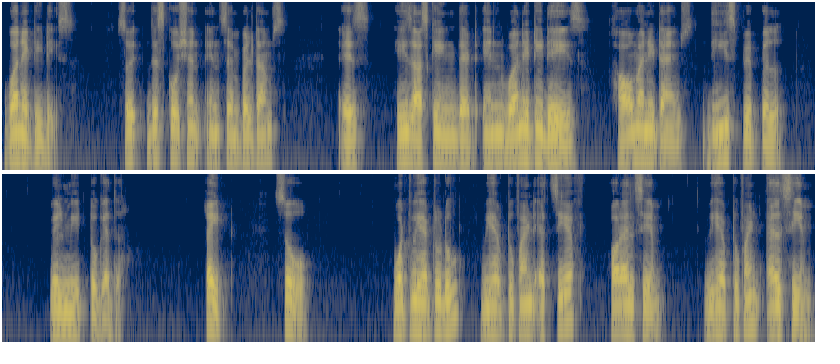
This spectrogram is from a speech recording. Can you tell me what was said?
180 days? So this question in simple terms is he is asking that in 180 days how many times these people will meet together? Right? So what we have to do? We have to find HCF or LCM we have to find LCM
